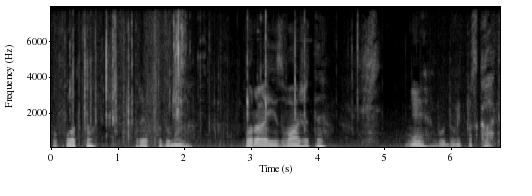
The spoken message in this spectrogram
пофоткав рибку, думаю, пора її зважити. І буду відпускати.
